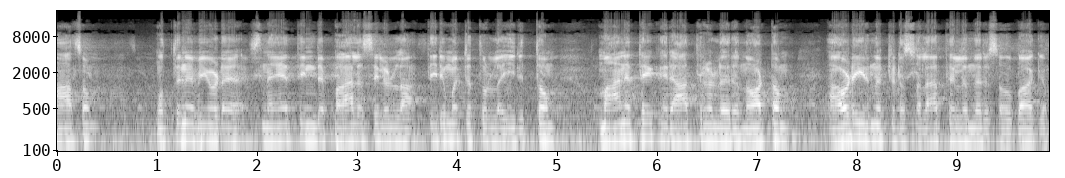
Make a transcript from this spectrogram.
മാസം മുത്തുനബിയുടെ സ്നേഹത്തിന്റെ പാലസിലുള്ള തിരുമുറ്റത്തുള്ള ഇരുത്തം മാനത്തേക്ക് രാത്രിയുള്ള ഒരു നോട്ടം അവിടെ ഇരുന്നിട്ടിട്ട് സ്വലാത്ത് നിന്നൊരു സൗഭാഗ്യം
